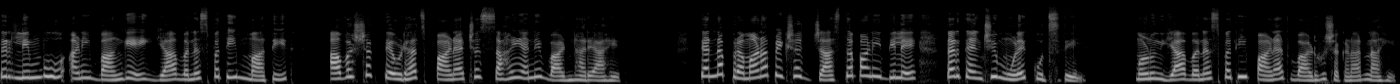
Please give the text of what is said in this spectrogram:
तर लिंबू आणि वांगे या वनस्पती मातीत आवश्यक तेवढ्याच पाण्याच्या सहाय्याने वाढणाऱ्या आहेत. त्यांना प्रमाणापेक्षा जास्त पाणी दिले तर त्यांची मुळे कुचतील म्हणून या वनस्पती पाण्यात वाढू शकणार नाहीत.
